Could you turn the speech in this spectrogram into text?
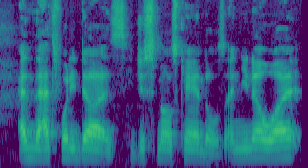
and that's what he does. He just smells candles. And you know what?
